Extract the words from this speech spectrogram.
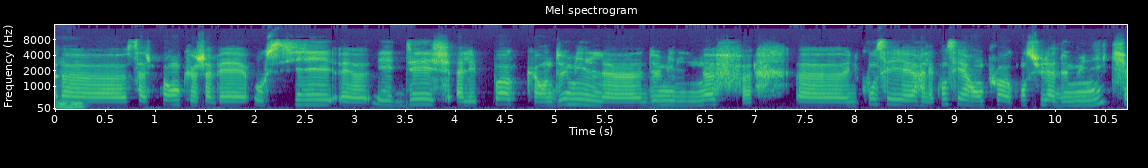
mmh euh, sachant que j'avais aussi euh, aidé à l'époque, en 2000, 2009, euh, une conseillère, la conseillère emploi au consulat de Munich,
